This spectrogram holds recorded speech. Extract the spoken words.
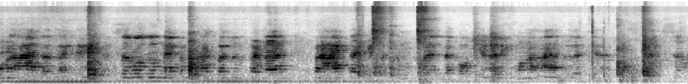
हो. रात्रीच्या परत पाऊस येणार पुन्हा हा अंदाज लागतो सर्व दोन नाही पण आठपासून पडणार. पण आठ तारखेपासून पर्यंत पाऊस येणार आहे. हा अंदाज सर्व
